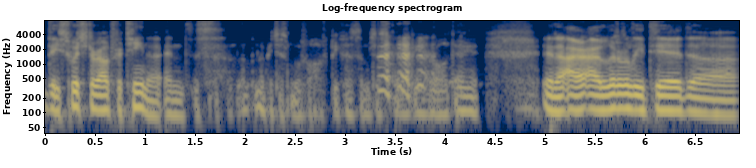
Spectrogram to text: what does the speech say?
they switched her out for Tina. And let me just move off because I'm just gonna be here all day. And I, I literally did uh,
